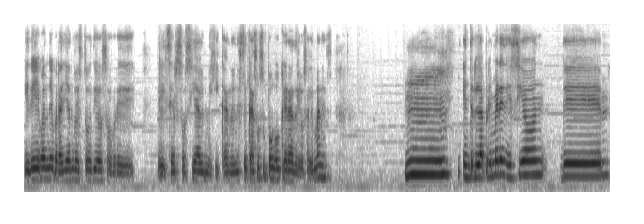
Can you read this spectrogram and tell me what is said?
y de ahí van debrayando estudios sobre el ser social mexicano. En este caso supongo que era de los alemanes. Mm, entre la primera edición de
